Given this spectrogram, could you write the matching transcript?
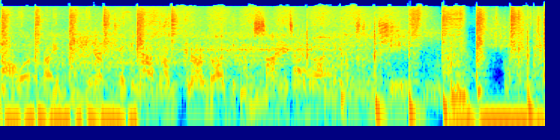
power, right? When that's taken out, and our, and our God becomes science, our God becomes the machine.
